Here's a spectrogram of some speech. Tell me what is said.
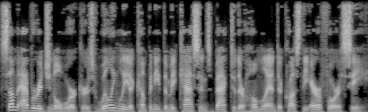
Some Aboriginal workers willingly accompanied the Macassans back to their homeland across the Arafura Sea.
